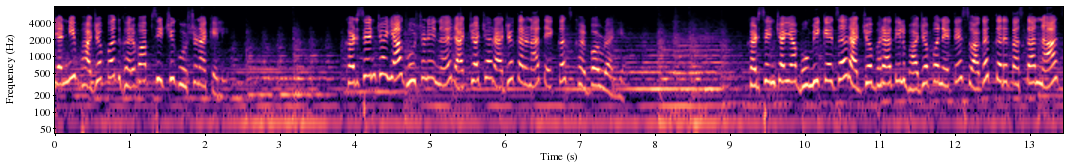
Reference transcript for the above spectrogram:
यांनी भाजपत घरवापसीची घोषणा केली. खडसेंच्या या घोषणेनं राज्याच्या राजकारणात एकच खळबळ उडाली आहे. खडसेंच्या या भूमिकेचं राज्यभरातील भाजप नेते स्वागत करत असतानाच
